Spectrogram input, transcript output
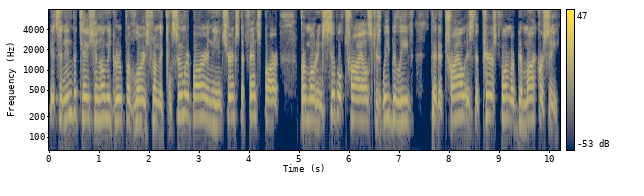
It's an invitation only group of lawyers from the consumer bar and the insurance defense bar promoting civil trials because we believe that a trial is the purest form of democracy,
